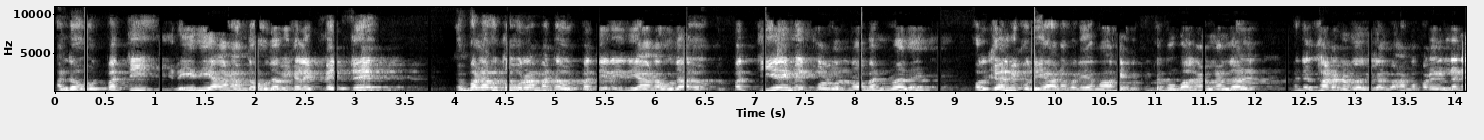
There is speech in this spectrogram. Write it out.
அந்த உற்பத்தி ரீதியான அந்த உதவிகளை பெற்று எவ்வளவு தூரம் அந்த உற்பத்தி ரீதியான உத உற்பத்தியை மேற்கொள்கின்றோம் என்பது ஒரு கேள்விக்குறியான விடயமாக இருக்கின்றது உபகரணங்கள் மற்றும் கடன் உதவிகள் வழங்கப்படுகின்றன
